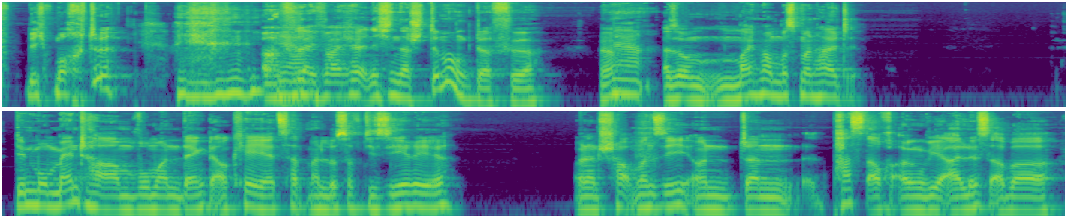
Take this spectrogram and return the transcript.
nicht mochte. Aber ja. vielleicht war ich halt nicht in der Stimmung dafür. Ja? ja? Also manchmal muss man halt den Moment haben, wo man denkt, okay, jetzt hat man Lust auf die Serie. Und dann schaut man sie und dann passt auch irgendwie alles, aber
